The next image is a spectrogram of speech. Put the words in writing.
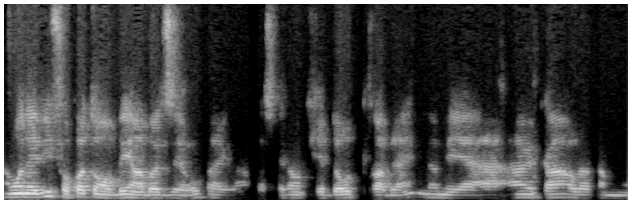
À mon avis, il ne faut pas tomber en bas de zéro, par exemple, parce que là, on crée d'autres problèmes. mais à, un quart, comme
